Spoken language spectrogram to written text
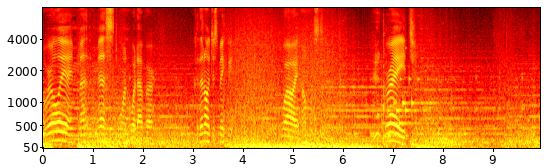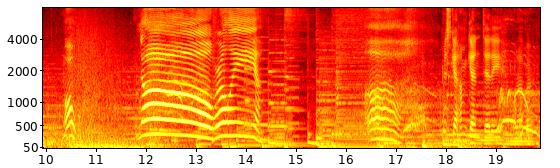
Really? I mi missed one, whatever. Because then it'll just make me... Wow, I almost... Great. Oh! No! Really? Ugh. I'm just getting... I'm getting diddy. Whatever.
